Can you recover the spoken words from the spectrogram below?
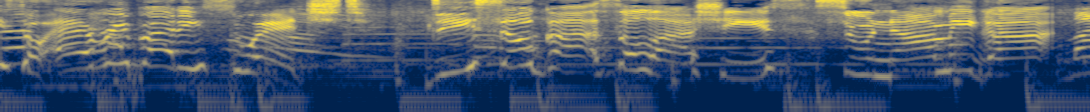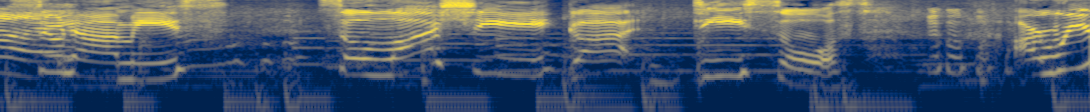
Okay, so everybody switched. Diezel got Solashi's. Txunamy got Mine. Txunamys. Solashi got Diezel's. Are we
